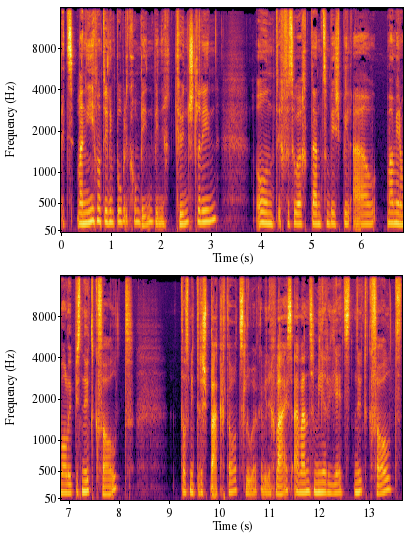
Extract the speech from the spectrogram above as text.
Jetzt, wenn ich natürlich im Publikum bin, bin ich Künstlerin. Und ich versuche dann zum Beispiel auch, wenn mir mal etwas nicht gefällt, das mit Respekt anzuschauen. Weil ich weiß, auch wenn es mir jetzt nicht gefällt,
